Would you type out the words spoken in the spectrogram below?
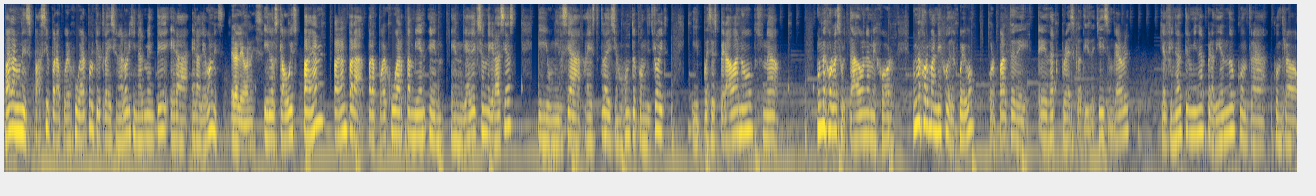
Pagan un espacio para poder jugar porque el tradicional originalmente era, era Leones. Era Leones. Y los Cowboys pagan, pagan para, para poder jugar también en, en Día de Acción de Gracias y unirse a, esta tradición junto con Detroit. Y pues esperaba, ¿no? Pues una, un mejor resultado, una mejor, un mejor manejo del juego por parte de, de Dak Prescott y de Jason Garrett que al final termina perdiendo contra, contra,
